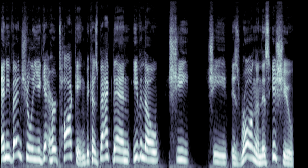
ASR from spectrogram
And eventually you get her talking because back then, even though she she is wrong on this issue,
